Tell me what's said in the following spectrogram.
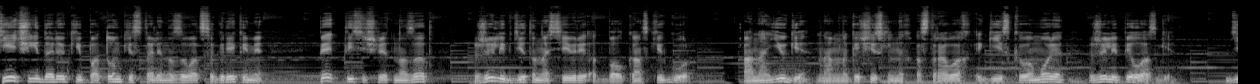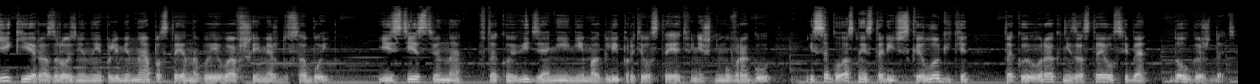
Те, чьи далекие потомки стали называться греками, пять тысяч лет назад жили где-то на севере от Балканских гор, а на юге, на многочисленных островах Эгейского моря, жили пелазги. Дикие разрозненные племена, постоянно воевавшие между собой. Естественно, в таком виде они не могли противостоять внешнему врагу, и согласно исторической логике, такой враг не заставил себя долго ждать.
